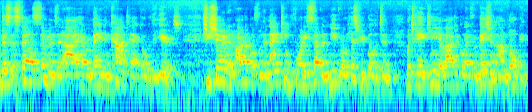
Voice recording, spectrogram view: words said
Miss Estelle Simmons and I have remained in contact over the years. She shared an article from the 1947 Negro History Bulletin, which gave genealogical information on Loguen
